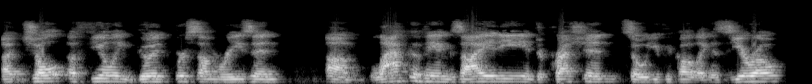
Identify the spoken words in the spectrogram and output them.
a jolt of feeling good for some reason, um, lack of anxiety and depression, so you could call it like a zero.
